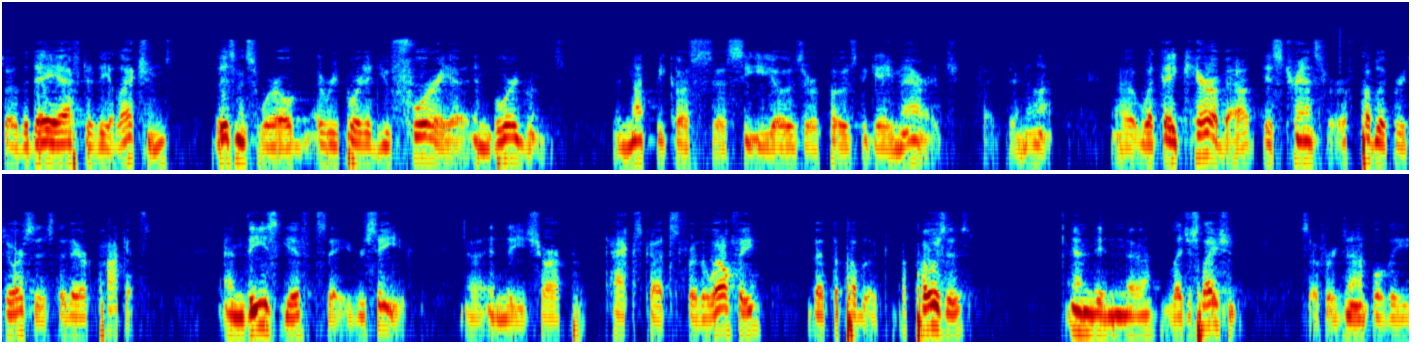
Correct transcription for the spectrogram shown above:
So the day after the elections, business world reported euphoria in boardrooms, and not because uh, CEOs are opposed to gay marriage. In fact, they're not. Uh, what they care about is transfer of public resources to their pockets. And these gifts they receive uh, in the sharp tax cuts for the wealthy that the public opposes and in uh, legislation. So, for example, the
